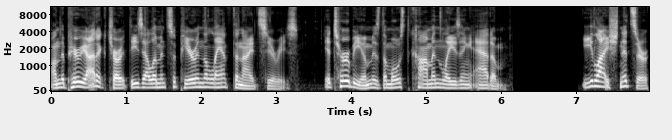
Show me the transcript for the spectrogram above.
On the periodic chart, these elements appear in the lanthanide series. Ytterbium is the most common lasing atom. Eli Snitzer,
